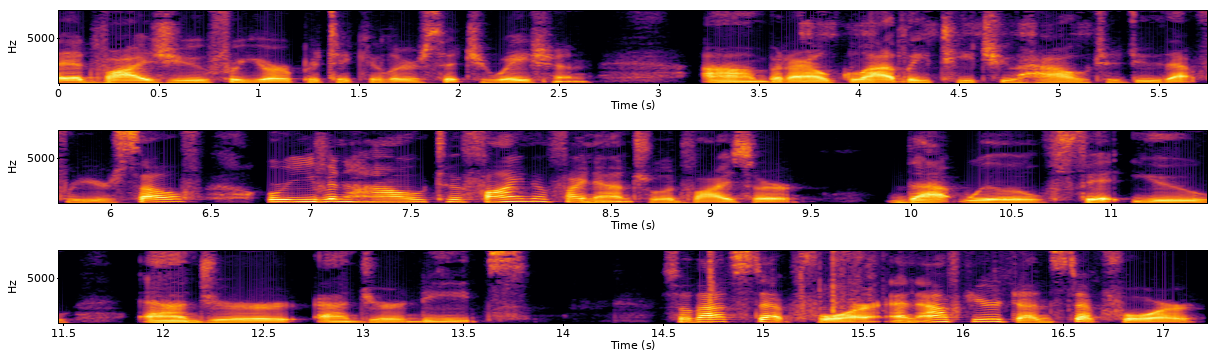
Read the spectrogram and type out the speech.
advise you for your particular situation. Um, but I'll gladly teach you how to do that for yourself or even how to find a financial advisor that will fit you and your and your needs. So that's step 4. And after you're done step 4,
